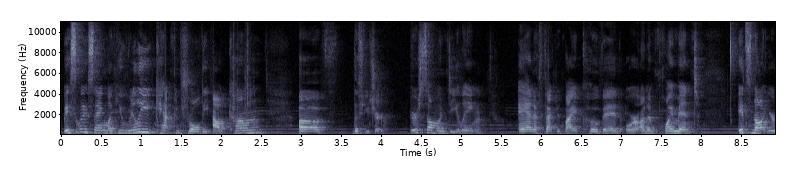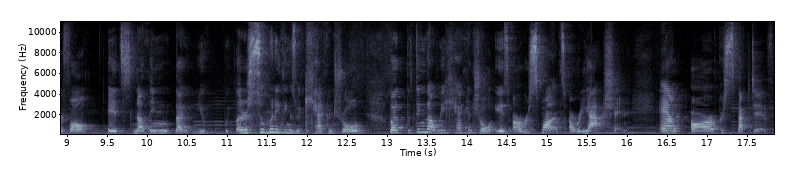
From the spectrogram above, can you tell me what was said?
basically saying like you really can't control the outcome of the future you're someone dealing and affected by COVID or unemployment, it's not your fault. It's nothing that you, there's so many things we can't control, but the thing that we can't control is our response, our reaction, and our perspective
